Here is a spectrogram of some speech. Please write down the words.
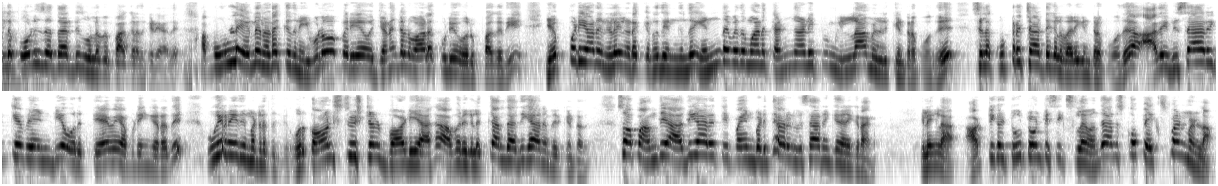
எந்த போலீஸ் அத்தாரிட்டிஸ் உள்ள போய் பாக்குறது கிடையாது. அப்போ உள்ள என்ன நடக்குதுன்னு இவ்வளவு பெரிய ஜனங்கள் வாழக்கூடிய ஒரு பகுதி எப்படியான நிலை நடக்கிறது என்கிற எந்த விதமான கண்காணிப்பும் இல்லாமல் இருக்கின்ற போது சில குற்றச்சாட்டுகள் வருகின்ற போது அதை விசாரிக்க வேண்டிய ஒரு தேவை அப்படிங்கிறது உயர்நீதிமன்றத்துக்கு ஒரு கான்ஸ்டியூஷனல் பாடியாக அவர்களுக்கு அந்த அதிகாரம் இருக்கின்றது. சோ அப்ப அந்த அதிகாரத்தை பயன்படுத்தி அவர்கள் விசாரிக்க நினைக்கிறாங்க. இல்லைங்களா? ஆர்டிகல் டூ டுவெண்ட்டி சிக்ஸ்ல வந்து அந்த ஸ்கோப் எக்ஸ்பேண்ட் பண்ணலாம்.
